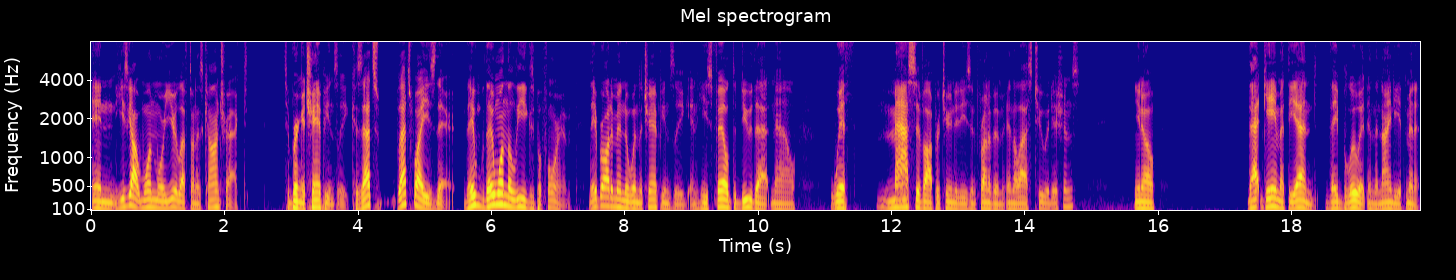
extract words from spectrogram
and he's got one more year left on his contract to bring a Champions League because that's that's why he's there. They they won the leagues before him. They brought him in to win the Champions League, and he's failed to do that now with massive opportunities in front of him in the last two editions. You know, that game at the end, they blew it in the 90th minute.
